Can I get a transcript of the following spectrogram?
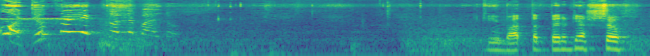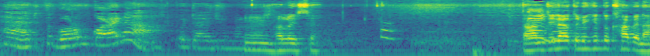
কত করে করলে ভালো কি ভাত টাত পেরে নিয়ে আসছো? হ্যাঁ এটা তো গরম করাই না এই জন্য হুম ভালো হয়েছে তানজিলা তুমি কিন্তু খাবে না।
